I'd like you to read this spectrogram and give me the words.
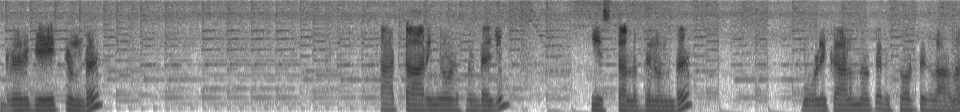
ഇവിടെ ഒരു ഗേറ്റ് ഉണ്ട്. ആ ടാറിംഗ് റോഡ് ഫ്രണ്ടേജും ഈ സ്ഥലത്തിനുണ്ട്. മുകളിൽ കാണുന്നതൊക്കെ റിസോർട്ടുകളാണ്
